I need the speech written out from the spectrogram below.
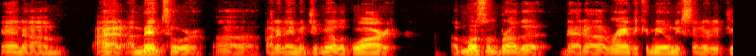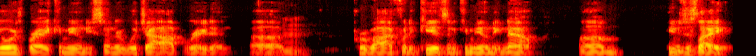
And um, I had a mentor uh, by the name of Jamil Aguari, a Muslim brother that uh, ran the community center, the George Bray Community Center, which I operate and mm. provide for the kids in the community now. Um, he was just like,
